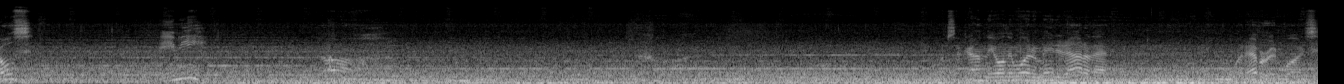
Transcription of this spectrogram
Miles? Amy? Oh. Looks like I'm the only one who made it out of that. Whatever it was.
